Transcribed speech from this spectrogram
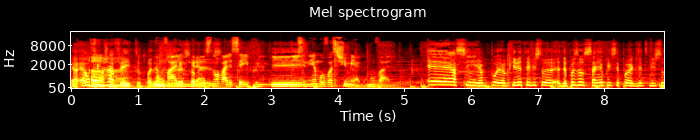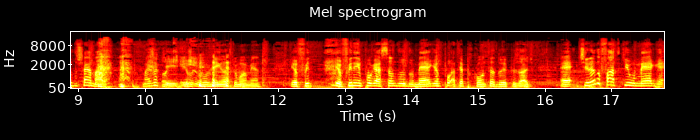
É, é um filme já feito, podemos não vale o ingresso, isso. não vale você ir pro E- cinema ou vou assistir Mega, não vale. É, assim, eu, eu queria ter visto. Depois eu saí eu pensei, pô, eu devia ter visto tudo do Shyamala. Mas ok, Eu, eu vou ver em outro momento. Eu fui, eu fui na empolgação do, do Mega, até por conta do episódio. É, tirando o fato que o Mega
